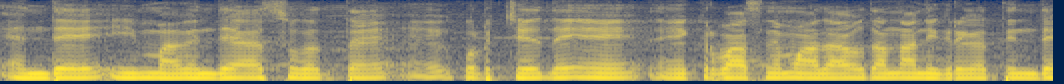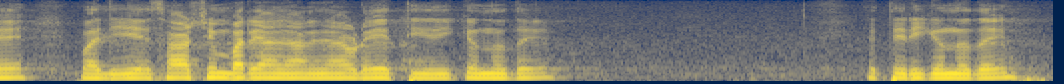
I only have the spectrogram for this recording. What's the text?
എന്റെ ഈ മകന്റെ അസുഖത്തെ കുറിച്ച് കൃപാസന മാതാവ് തന്ന അനുഗ്രഹത്തിന്റെ വലിയ സാക്ഷ്യം പറയാനാണ് ഞാൻ അവിടെ എത്തിയിരിക്കുന്നത്. എത്തിയിരിക്കുന്നത്.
